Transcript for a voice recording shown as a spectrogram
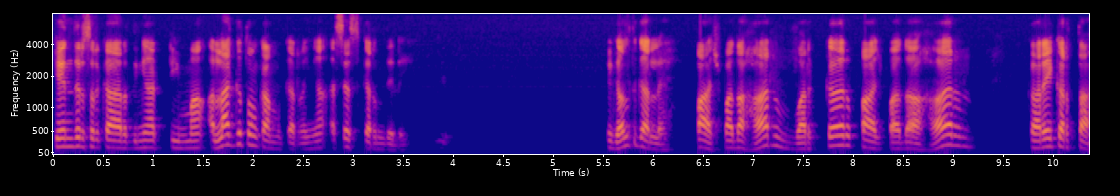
ਕੇਂਦਰ ਸਰਕਾਰ ਦੀਆਂ ਟੀਮਾਂ ਅਲੱਗ ਤੋਂ ਕੰਮ ਕਰ ਰਹੀਆਂ ਅਸੈਸ ਕਰਨ ਦੇ ਲਈ। ਇਹ ਗਲਤ ਗੱਲ ਹੈ। ਭਾਜਪਾ ਦਾ ਹਰ ਵਰਕਰ, ਭਾਜਪਾ ਦਾ ਹਰ ਕਾਰਜਕਰਤਾ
